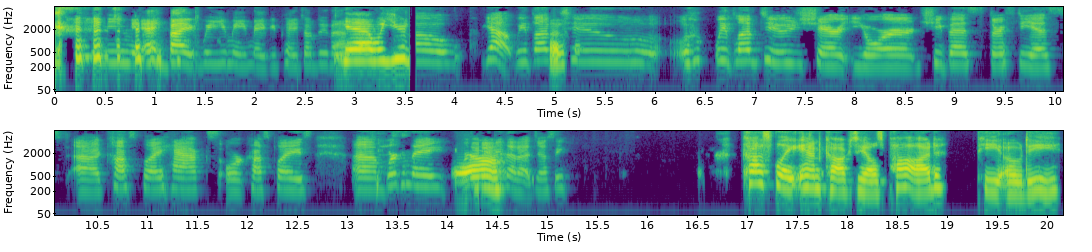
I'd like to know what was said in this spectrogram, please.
and by we you mean maybe Paige will do that. Yeah, well, you So yeah, we'd love That's- to we'd love to share your cheapest, thriftiest uh, cosplay hacks or cosplays. Um, where can they where can Yeah. they do that at, Jesse? cosplay and cocktails pod p o d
